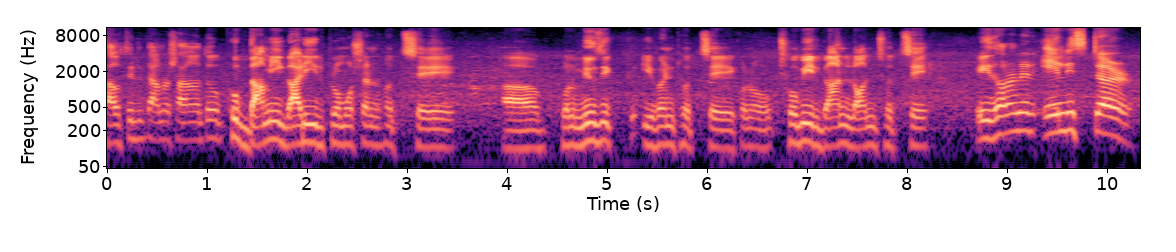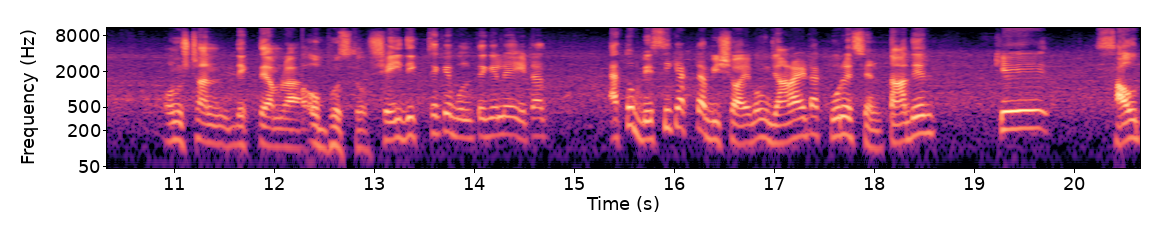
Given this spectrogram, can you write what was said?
সাউথ সিটিতে আমরা সাধারণত খুব দামি গাড়ির প্রমোশন হচ্ছে কোনো মিউজিক ইভেন্ট হচ্ছে, কোনো ছবির গান লঞ্চ হচ্ছে, এই ধরনের এ লিস্টার অনুষ্ঠান দেখতে আমরা অভ্যস্ত। সেই দিক থেকে বলতে গেলে এটা এত বেসিক একটা বিষয় এবং যারা এটা করেছেন, তাদেরকে সাউথ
